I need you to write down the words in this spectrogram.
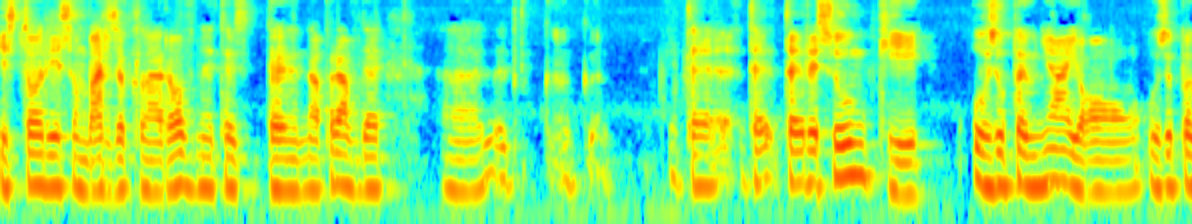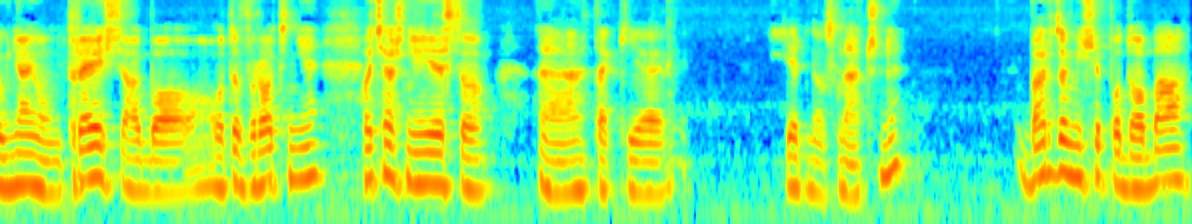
historie są bardzo klarowne, te, te naprawdę e, te, te, te rysunki uzupełniają, uzupełniają treść albo odwrotnie, chociaż nie jest to e, takie jednoznaczne. Bardzo mi się podoba,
